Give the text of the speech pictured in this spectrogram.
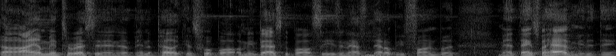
uh, I am interested in the, in the Pelicans football. I mean basketball season. That's that'll be fun. But Man, thanks for having me today.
